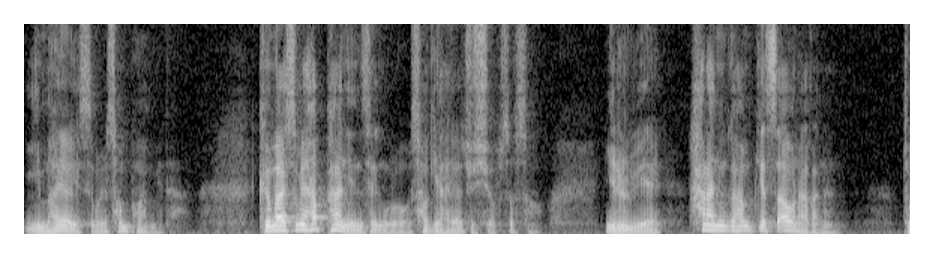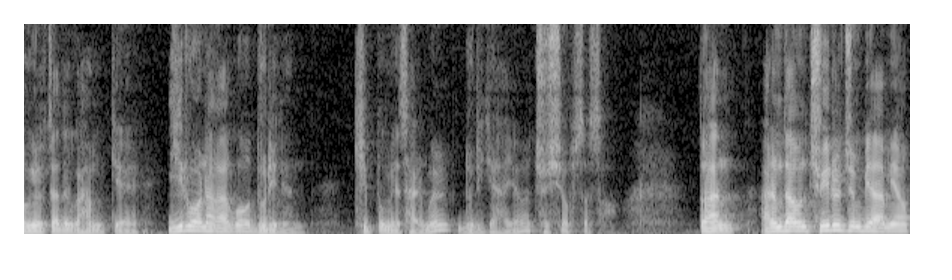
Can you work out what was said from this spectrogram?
임하여 있음을 선포합니다. 그 말씀에 합한 인생으로 서게 하여 주시옵소서. 이를 위해 하나님과 함께 싸워나가는 동역자들과 함께 이루어나가고 누리는 기쁨의 삶을 누리게 하여 주시옵소서. 또한 아름다운 주의를 준비하며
